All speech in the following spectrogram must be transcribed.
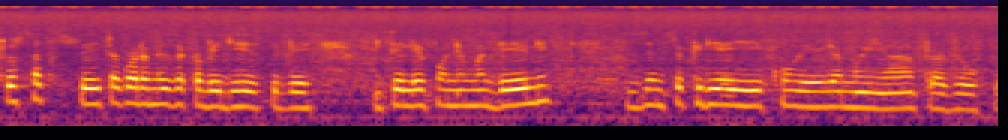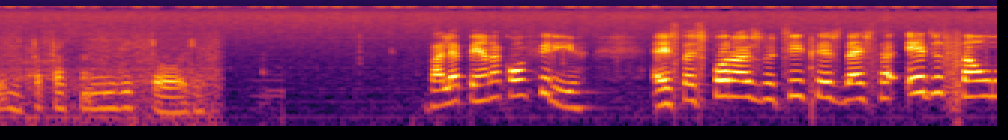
estou satisfeita, agora mesmo acabei de receber um telefonema dele, dizendo se eu queria ir com ele amanhã para ver o filme que está passando em Vitória. Vale a pena conferir. Estas foram as notícias desta edição.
